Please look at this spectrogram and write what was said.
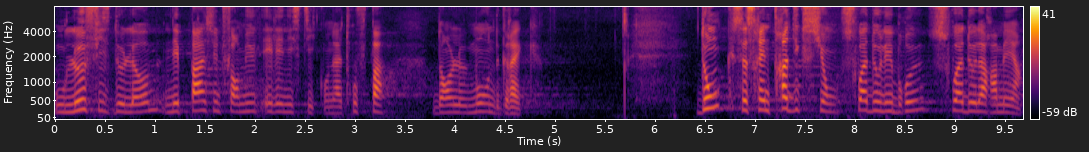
ou le fils de l'homme n'est pas une formule hellénistique. On ne la trouve pas dans le monde grec. Donc, ce serait une traduction soit de l'hébreu, soit de l'araméen.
